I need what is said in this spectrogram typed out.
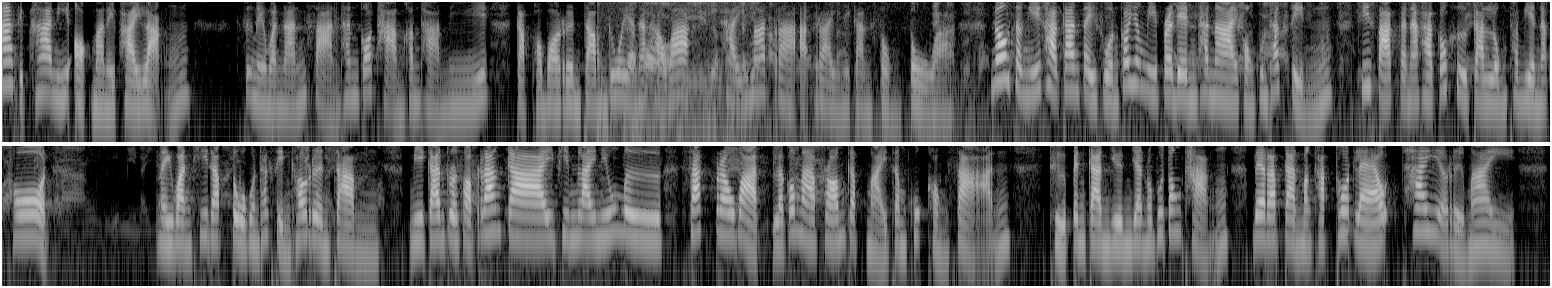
55 นี้ออกมาในภายหลัง ซึ่งในวันนั้นศาลท่านก็ถามคำถามนี้ กับพบเรือนจำด้วยอะนะคะว่า ใช้มาตราอะไรในการส่งตัว นอกจากนี้ค่ะการไต่สวนก็ยังมีประเด็นทนายของคุณทักษิณที่ซักกันนะคะ ก็คือการลงทะเบียนนักโทษ ในวันที่รับตัวคุณทักษิณเข้าเรือนจำมีการตรวจสอบร่างกาย พิมพ์ลายนิ้วมือ ซักประวัติ แล้วก็มาพร้อมกับหมายจำคุกของศาลถือเป็นการยืนยันว่าผู้ต้องขัง ได้รับการบังคับโทษแล้วใช่หรือไม่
